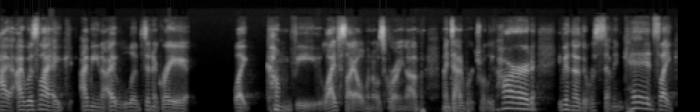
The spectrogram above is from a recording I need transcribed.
I I was like, I mean, I lived in a great, like, comfy lifestyle when I was growing up. My dad worked really hard, even though there were seven kids. Like,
